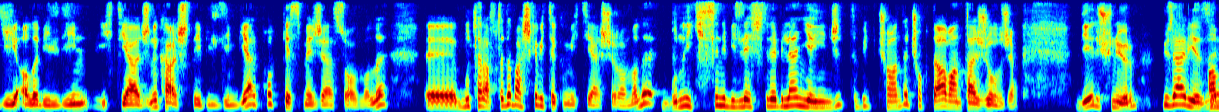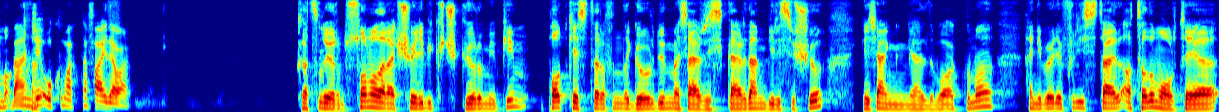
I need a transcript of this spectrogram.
bilgiyi alabildiğin, ihtiyacını karşılayabildiğin bir yer podcast mecrası olmalı. E, bu tarafta da başka bir takım ihtiyaçlar olmalı. Bunu ikisini birleştirebilen yayıncı tabii şu anda çok daha avantajlı olacak diye düşünüyorum. Güzel bir yazı. Ama, Bence ha. okumakta fayda var. Katılıyorum. Son olarak şöyle bir küçük yorum yapayım. Podcast tarafında gördüğüm mesela risklerden birisi şu. Geçen gün geldi bu aklıma. Hani böyle freestyle atalım ortaya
